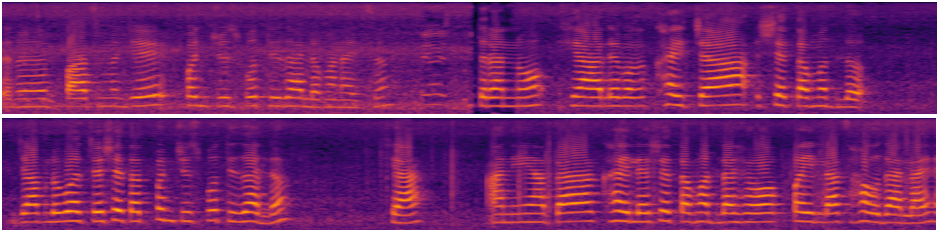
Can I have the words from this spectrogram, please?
तर पाच म्हणजे पंचवीस पोती झालं म्हणायचं. मित्रांनो हे आलं बघा खायच्या शेतामधलं. जे आपलं वरच्या शेतात पंचवीस पोती झालं. घ्या. आणि आता खायल्या शेतामधला ह्यो पहिलाच हौद आला आहे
